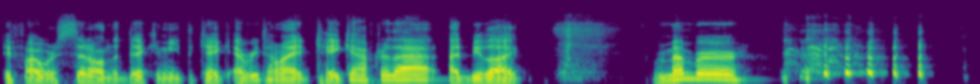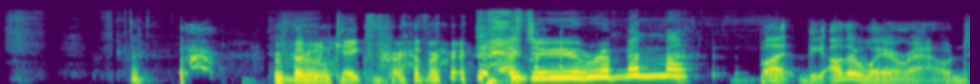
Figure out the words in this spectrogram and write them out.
if I were to sit on the dick and eat the cake, every time I had cake after that, I'd be like, remember Ruin cake forever. do you remember but the other way around.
